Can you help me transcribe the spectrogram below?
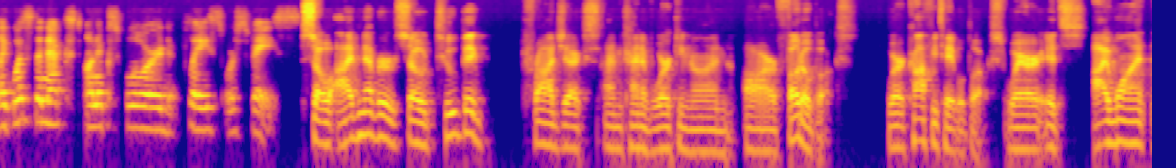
Like, what's the next unexplored place or space? So, I've never, so two big projects I'm kind of working on are photo books, where coffee table books, where it's, I want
